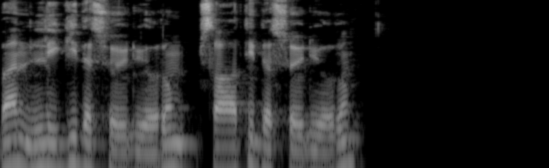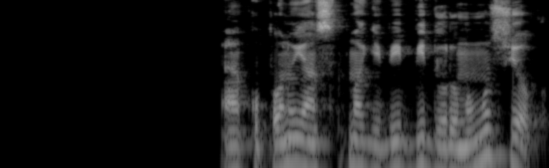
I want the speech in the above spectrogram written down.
ben ligi de söylüyorum, saati de söylüyorum. Yani kuponu yansıtma gibi bir durumumuz yok.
